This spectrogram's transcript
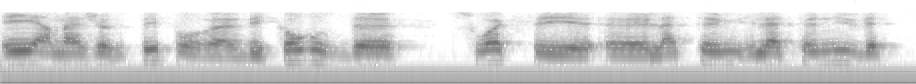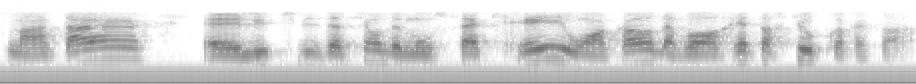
et en majorité pour euh, des causes de soit que c'est euh, la, tenue, la tenue vestimentaire, l'utilisation de mots sacrés ou encore d'avoir rétorqué au professeur.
